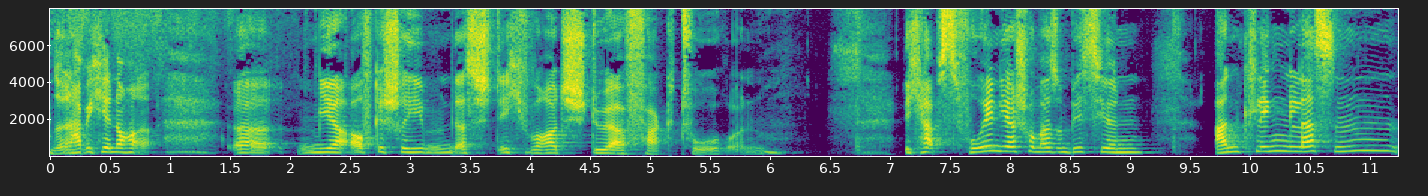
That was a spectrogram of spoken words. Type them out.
dann habe ich hier noch äh, mir aufgeschrieben das Stichwort Störfaktoren. Ich habe es vorhin ja schon mal so ein bisschen anklingen lassen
